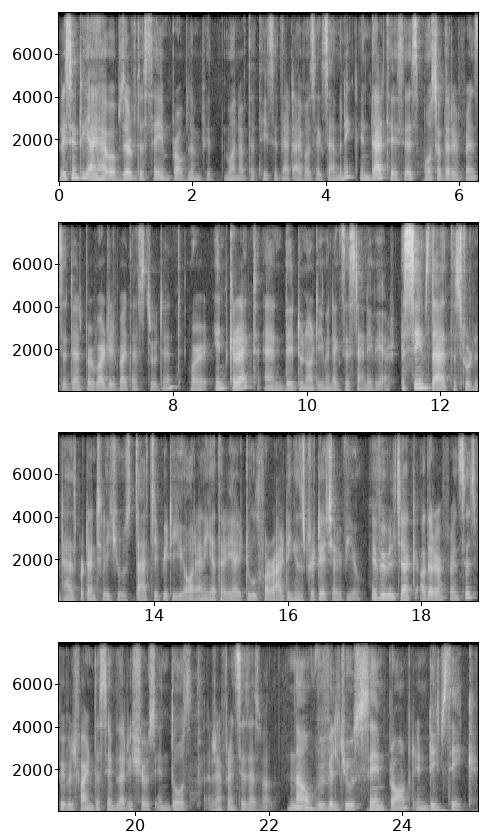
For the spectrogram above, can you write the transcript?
Recently, I have observed the same problem with one of the theses that I was examining. In that thesis, most of the references that provided by the student were incorrect and they do not even exist anywhere. It seems that the student has potentially used ChatGPT or any other AI tool for writing his literature review. If we will check other references, we will find the similar issues in those references as well. Now we will use same prompt in DeepSeek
